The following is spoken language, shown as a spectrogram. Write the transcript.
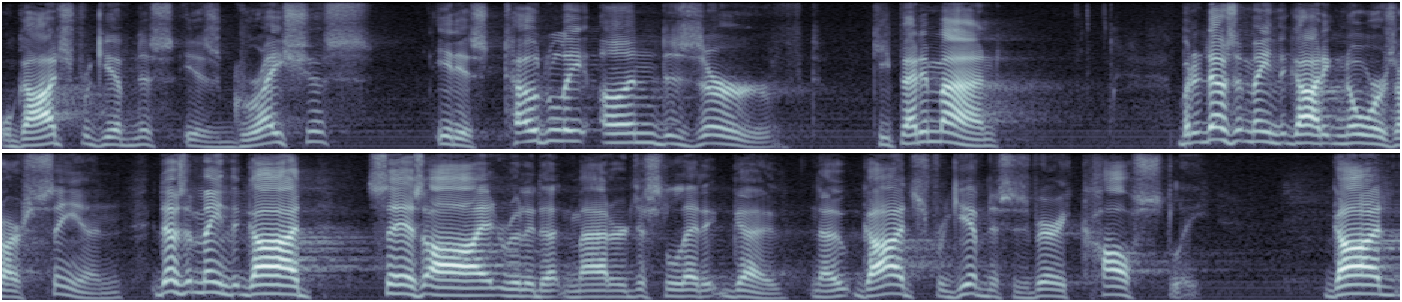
Well, God's forgiveness is gracious, it is totally undeserved. Keep that in mind. But it doesn't mean that God ignores our sin. It doesn't mean that God says, ah, oh, it really doesn't matter, just let it go. No, God's forgiveness is very costly. God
